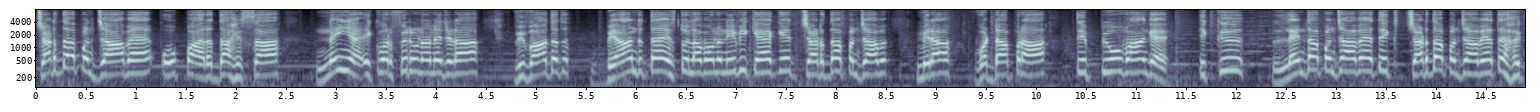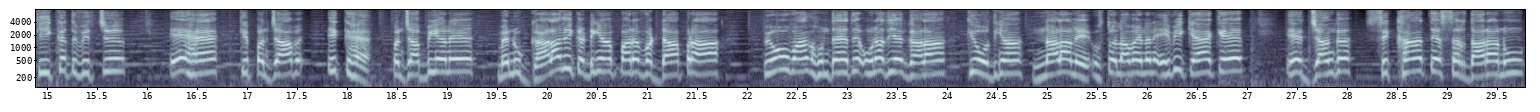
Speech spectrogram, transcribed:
ਚੜ੍ਹਦਾ ਪੰਜਾਬ ਹੈ, ਉਹ ਭਾਰਤ ਦਾ ਹਿੱਸਾ ਨਹੀਂ ਹੈ। ਇੱਕ ਵਾਰ ਫਿਰ ਉਹਨਾਂ ਨੇ ਜਿਹੜਾ ਵਿਵਾਦਤ ਬਿਆਨ ਦਿੱਤਾ ਹੈ, ਇਸ ਤੋਂ ਇਲਾਵਾ ਉਹਨਾਂ ਨੇ ਇਹ ਵੀ ਕਿਹਾ ਕਿ ਚੜ੍ਹਦਾ ਪੰਜਾਬ ਮੇਰਾ ਵੱਡਾ ਭਰਾ ਤੇ ਪਿਓ ਵਾਂਗ ਹੈ। ਇੱਕ ਲਹਿੰਦਾ ਪੰਜਾਬ ਹੈ ਤੇ ਇੱਕ ਚੜ੍ਹਦਾ ਪੰਜਾਬ ਹੈ ਤੇ ਹਕੀਕਤ ਵਿੱਚ ਇਹ ਹੈ ਕਿ ਪੰਜਾਬ ਇੱਕ ਹੈ। ਪੰਜਾਬੀਆਂ ਨੇ ਮੈਨੂੰ ਗਾਲਾਂ ਵੀ ਕੱਢੀਆਂ, ਪਰ ਵੱਡਾ ਭਰਾ ਪਿਓ ਵਾਂਗ ਹੁੰਦਾ ਹੈ ਤੇ ਉਹਨਾਂ ਦੀਆਂ ਗਾਲਾਂ ਘਿਓ ਦੀਆਂ ਨਾਲਾਂ ਨੇ। ਉਸ ਤੋਂ ਇਲਾਵਾ ਇਹਨਾਂ ਨੇ ਇਹ ਵੀ ਕਿਹਾ ਕਿ ਇਹ ਜੰਗ ਸਿੱਖਾਂ ਤੇ ਸਰਦਾਰਾਂ ਨੂੰ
